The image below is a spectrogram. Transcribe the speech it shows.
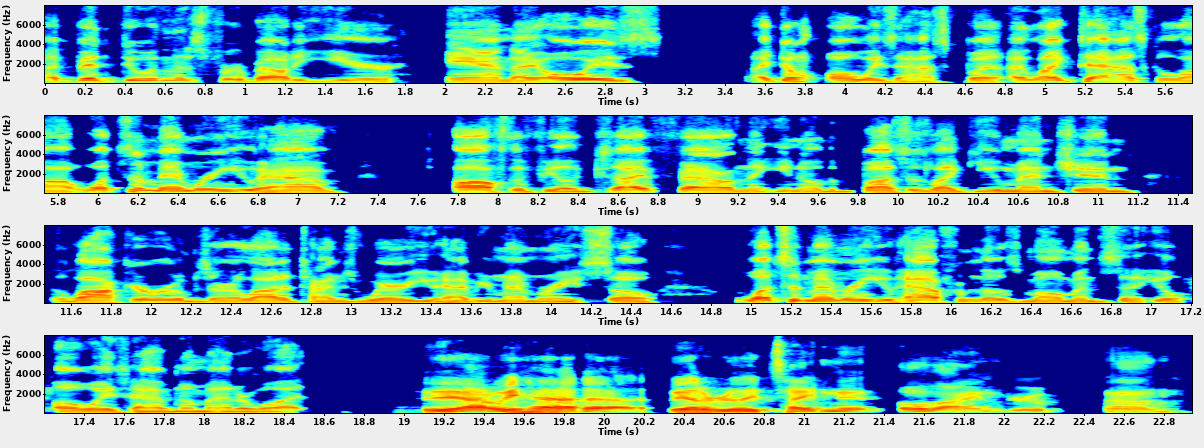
I've been doing this for about a year, and I always, I don't always ask, but I like to ask a lot. What's a memory you have off the field? Because I've found that you know the buses, like you mentioned, the locker rooms are a lot of times where you have your memories. So, what's a memory you have from those moments that you'll always have, no matter what? Yeah, we had a we had a really tight knit O line group. Um,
